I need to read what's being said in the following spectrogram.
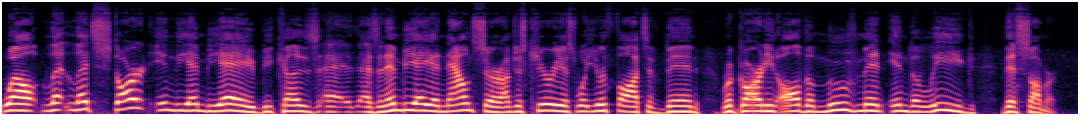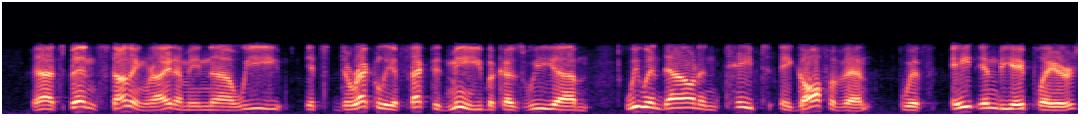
Well, let, let's start in the NBA because uh, as an NBA announcer, I'm just curious what your thoughts have been regarding all the movement in the league this summer. Yeah, it's been stunning, right? I mean, uh, we it's directly affected me because we um, we went down and taped a golf event with eight NBA players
